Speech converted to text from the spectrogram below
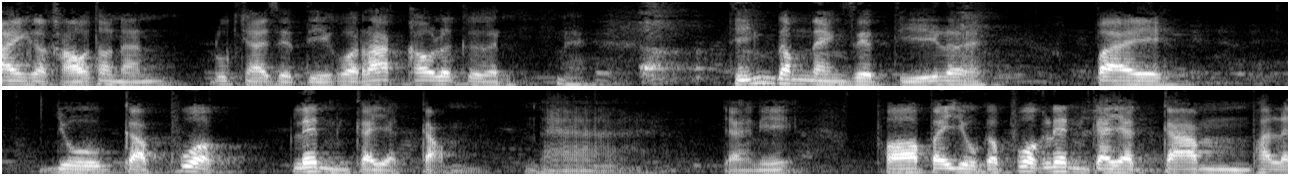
ไปกับเขาเท่านั้น ลูกชายเศรษฐีก็รักเขาเหลือเกิน ทิ้งตำแหน่งเศรษฐีเลย ไปอยู่กับพวกเล่นกายกรรมนะอย่างนี้พอไปอยู่กับพวกเล่นกายกรรม ภรร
